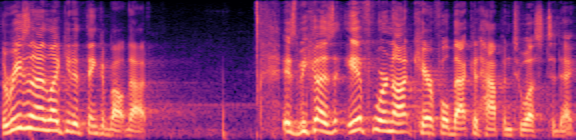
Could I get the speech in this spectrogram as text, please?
The reason I'd like you to think about that is because if we're not careful, that could happen to us today.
